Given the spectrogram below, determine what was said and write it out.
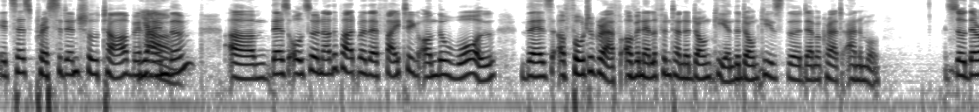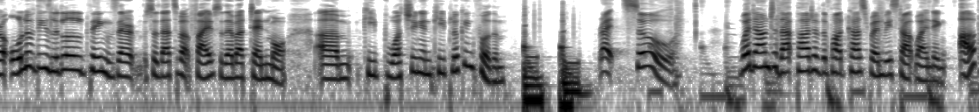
it says presidential tar behind Yeah. them. Um, there's also another part where they're fighting on the wall. There's a photograph of an elephant and a donkey, and the donkey is the Democrat animal. So there are all of these little things. There, so that's about five. So there are about ten more. Um, keep watching and keep looking for them. Right. So we're down to that part of the podcast when we start winding up,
